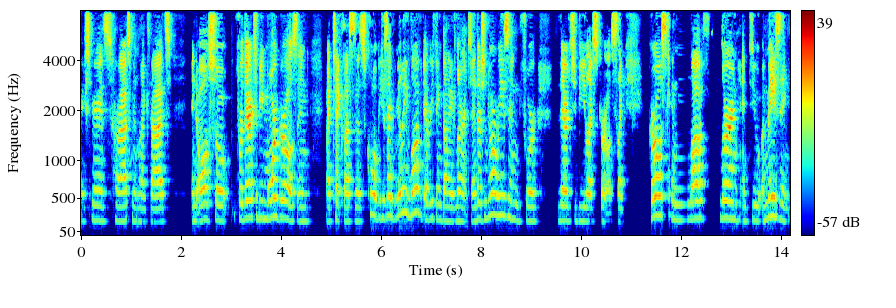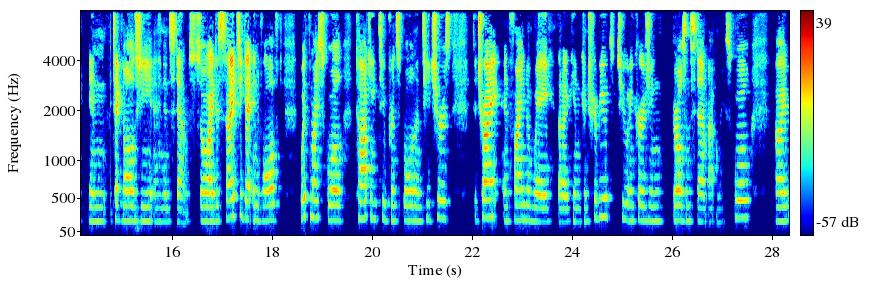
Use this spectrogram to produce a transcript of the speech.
experience harassment like that, and also for there to be more girls in my tech classes at school because I really loved everything that I learned, and there's no reason for there to be less girls. Like girls can love learn and do amazing in technology and in STEM. So I decided to get involved with my school, talking to principals and teachers to try and find a way that I can contribute to encouraging girls in STEM at my school. I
